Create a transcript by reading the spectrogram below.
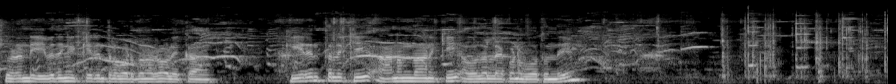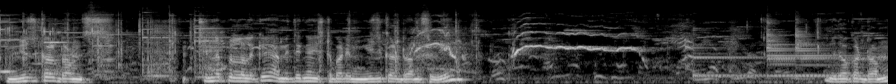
చూడండి ఏ విధంగా కీరింతలు పడుతున్నారో లెక్క కీరింతలకి ఆనందానికి అవధులు లేకుండా పోతుంది. మ్యూజికల్ డ్రమ్స్ చిన్నపిల్లలకి అమితంగా ఇష్టపడే మ్యూజికల్ డ్రమ్స్ ఇవి. ఇది ఒక డ్రమ్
